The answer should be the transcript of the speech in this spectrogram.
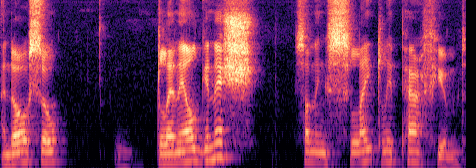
And also Glenelganish, something slightly perfumed,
